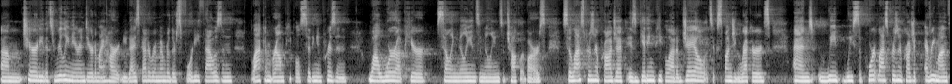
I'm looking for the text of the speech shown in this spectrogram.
um, charity that's really near and dear to my heart. You guys got to remember there's 40,000 black and brown people sitting in prison while we're up here selling millions and millions of chocolate bars. So Last Prisoner Project is getting people out of jail. It's expunging records. And we, we support Last Prisoner Project every month.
